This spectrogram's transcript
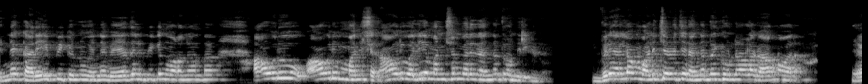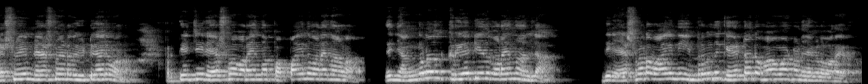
എന്നെ കരയിപ്പിക്കുന്നു എന്നെ വേദനിപ്പിക്കുന്നു പറഞ്ഞുകൊണ്ട് ആ ഒരു ആ ഒരു മനുഷ്യൻ ആ ഒരു വലിയ മനുഷ്യൻ വരെ രംഗത്ത് വന്നിരിക്കുന്നു. ഇവരെല്ലാം വലിച്ചഴിച്ച് രംഗത്തേക്ക് കൊണ്ടുവരാനുള്ള കാരണം ആരാണ് രേഷ്മയും രേഷ്മയുടെ വീട്ടുകാരുമാണ് പ്രത്യേകിച്ച് രേഷ്മ പറയുന്ന പപ്പ എന്ന് പറയുന്ന ആളാണ്. ഇത് ഞങ്ങൾ ക്രിയേറ്റ് ചെയ്ത് പറയുന്നതല്ല. ഇത് രേഷ്മയുടെ വായി നീ ഇന്റർവ്യൂ കേട്ടതിന്റെ ഭാഗമായിട്ടാണ് ഞങ്ങൾ പറയുന്നത്.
